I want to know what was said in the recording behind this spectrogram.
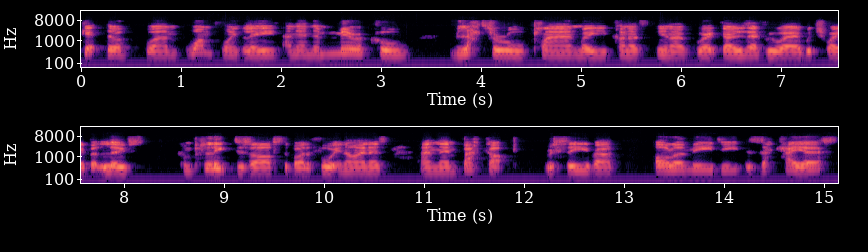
get the um, one point lead, and then the miracle lateral plan where you kind of you know where it goes everywhere, which way but loose. Complete disaster by the 49ers, and then backup receiver Olamide Zaccheaus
